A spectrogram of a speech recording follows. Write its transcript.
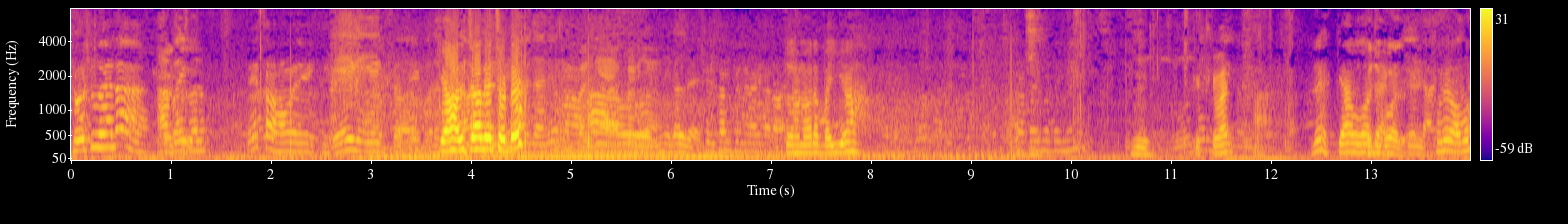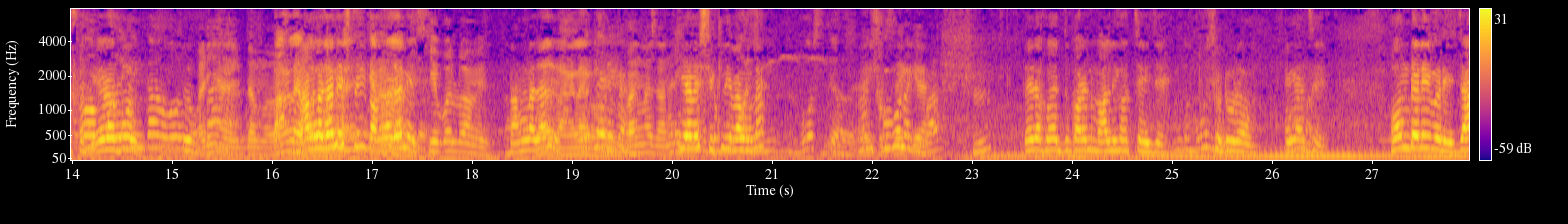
छोटू है ना हाँ भाई बोलो ऐसा हमारे एक एक क्या हाल चाल है छोटे निकल रहे तो हमारा भैया इसके बाद ফোনের অবস্থা বাংলা। জানিস তুই? বাংলা জানিস? বাংলা জানিস? শিখলি বাংলা? মালিক হচ্ছে এই যে ঠিক আছে? হোম ডেলিভারি যা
